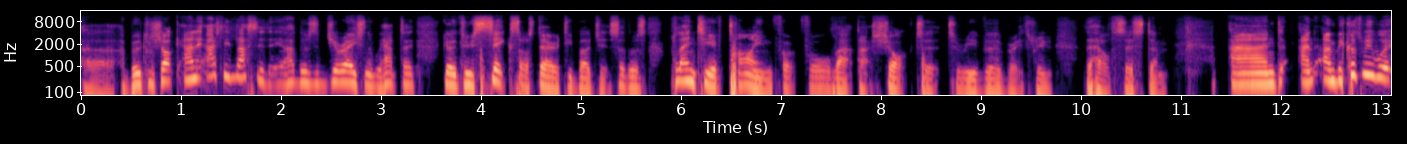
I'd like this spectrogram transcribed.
uh, a brutal shock, and it actually lasted. It had, there was a duration that we had to go through six austerity budgets, so there was plenty of time for, for all that that shock to to reverberate through the health system, and and and because we were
